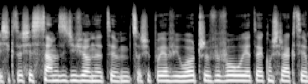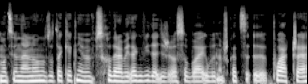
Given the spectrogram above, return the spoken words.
jeśli ktoś jest sam zdziwiony tym, co się pojawiło, czy wywołuje to jakąś reakcję emocjonalną, no to tak jak, nie wiem, w psychodramie tak widać, że osoba jakby na przykład y, płacze,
